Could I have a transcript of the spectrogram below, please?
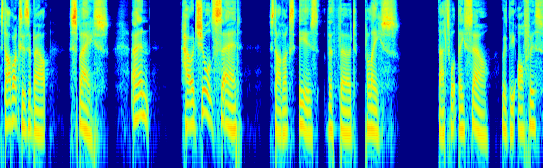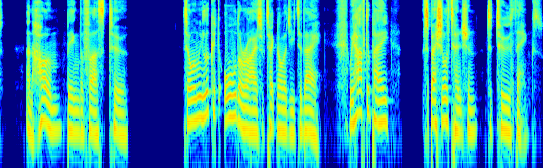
Starbucks is about space. And Howard Schultz said Starbucks is the third place. That's what they sell, with the office and home being the first two. So when we look at all the rise of technology today, we have to pay special attention to two things.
